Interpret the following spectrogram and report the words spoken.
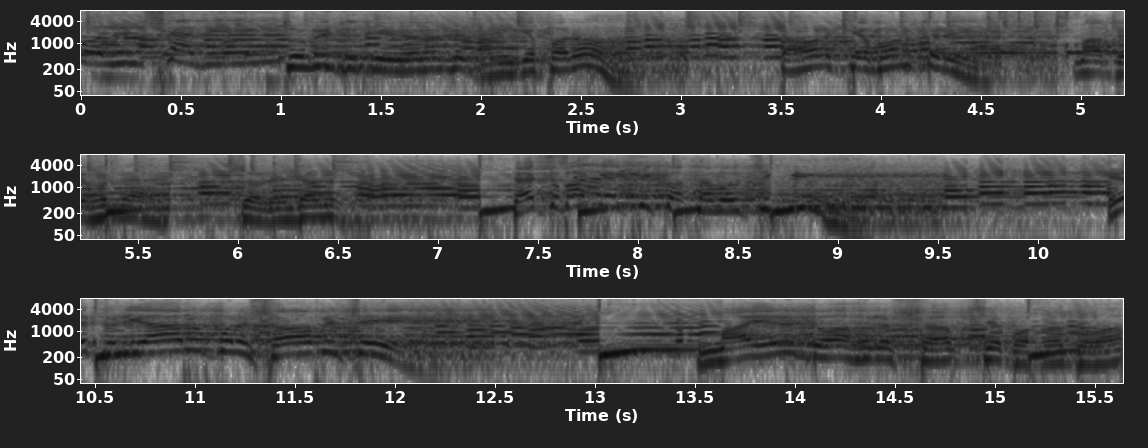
বলুন স্বামী। তুমি যদি এভাবে ভেঙে পড়ো তাহলে কেমন করে মা বেহুলা চলে যাবে? তাই তোমাকে একটি কথা বলছি কি? এ দুনিয়ার উপরে সব চেয়ে মায়ের দোয়া হলো সবচেয়ে বড় দোয়া।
